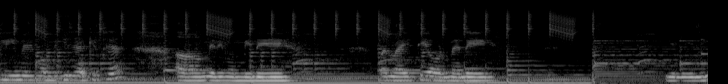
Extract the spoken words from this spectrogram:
एक्चुअली मेरी मम्मी की जैकेट है। uh, मेरी मम्मी ने बनवाई थी और मैंने ये ले ली।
